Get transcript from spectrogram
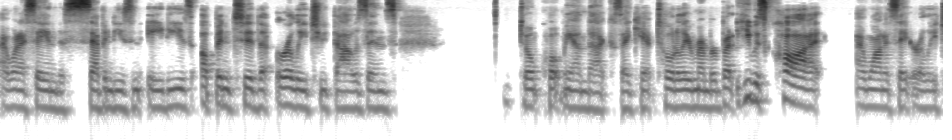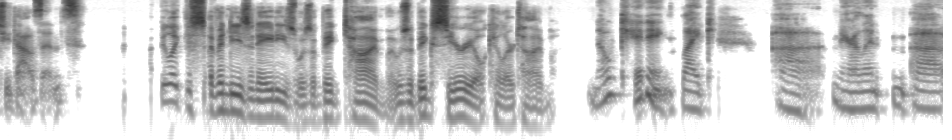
I want to say in the 70s and 80s, up into the early 2000s. Don't quote me on that because I can't totally remember, but he was caught, I want to say early 2000s. I feel like the 70s and 80s was a big time. It was a big serial killer time. No kidding. Like uh Marilyn uh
